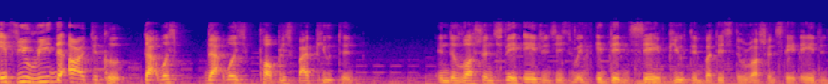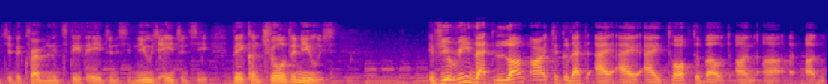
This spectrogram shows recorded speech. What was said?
if you read the article that was that was published by Putin in the Russian state agencies, it didn't say Putin, but it's the Russian state agency, the Kremlin state agency, news agency. They control the news. If you read that long article that I, I, I talked about on, uh, on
